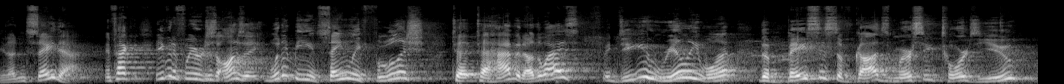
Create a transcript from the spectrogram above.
He doesn't say that. In fact, even if we were just honest, would it be insanely foolish to, to have it otherwise? Do you really want the basis of God's mercy towards you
